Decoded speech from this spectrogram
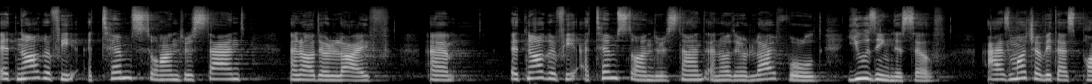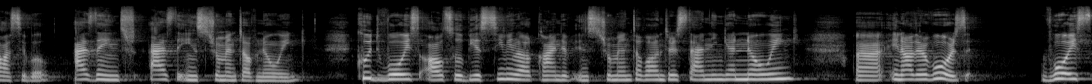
ethnography attempts to understand another life. Um, ethnography attempts to understand another life world using the self, as much of it as possible, as the, as the instrument of knowing. Could voice also be a similar kind of instrument of understanding and knowing? Uh, in other words, voice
